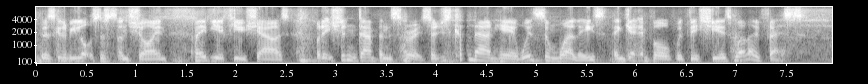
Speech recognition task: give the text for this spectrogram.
There's going to be lots of sunshine, maybe a few showers, but it shouldn't dampen the spirit. So just come down here with some wellies and get involved with this year's Wellow Fest.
